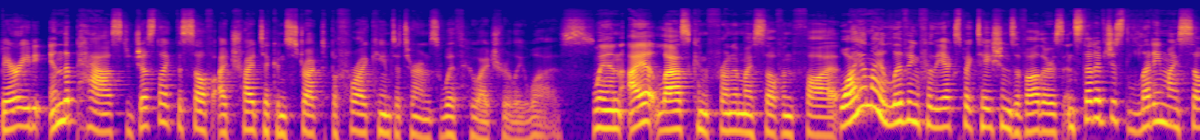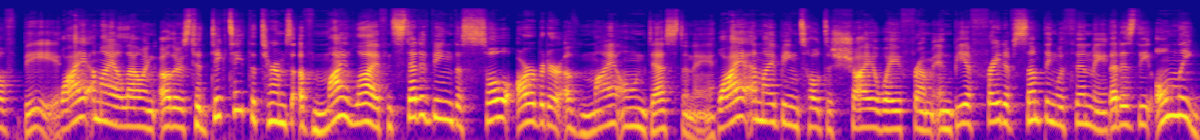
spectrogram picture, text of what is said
buried in the past, just like the self I tried to construct before I came to terms with who I truly was. When I at last confronted myself and thought, why am I living for the expectations of others instead of just letting myself be? Why am I allowing others to dictate the terms of my life instead of being the sole arbiter of my own destiny? Why am I being told to shy away from and be afraid of something within me that is the only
